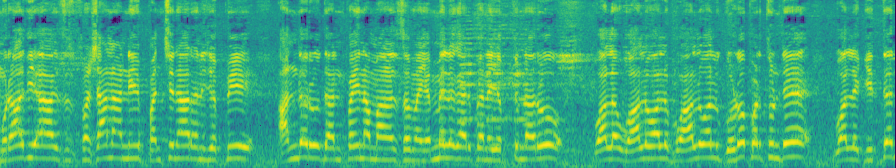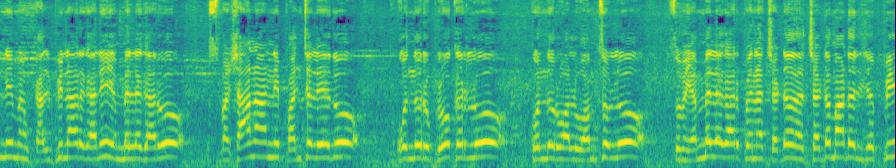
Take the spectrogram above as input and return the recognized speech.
మురాదియా శ్మశానాన్ని పంచినారని చెప్పి అందరూ దానిపైన మన ఎమ్మెల్యే గారి పైన చెప్తున్నారు. వాళ్ళ వాళ్ళ వాళ్ళు వాళ్ళు వాళ్ళు గొడవ పడుతుంటే వాళ్ళకి ఇద్దరిని మేము కలిపినారు కానీ ఎమ్మెల్యే గారు శ్మశానాన్ని పంచలేదు. కొందరు బ్రోకర్లు కొందరు వాళ్ళ వంశులు సో ఎమ్మెల్యే గారి పైన చెడ్డ చెడ్డ మాటలు చెప్పి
